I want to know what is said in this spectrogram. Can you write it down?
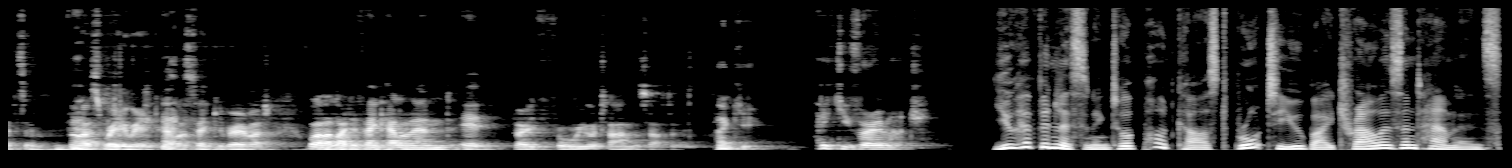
That's a nice way to end, Helen. Thank you very much. Well, I'd like to thank Helen and Ed both for your time this afternoon. Thank you. Thank you very much. You have been listening to a podcast brought to you by Trowers and Hamlins.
